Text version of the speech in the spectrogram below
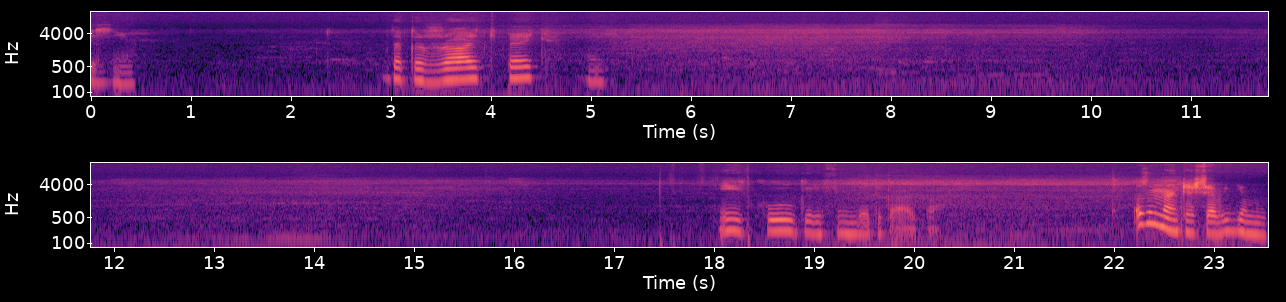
yazayım. Bir dakika right back. İyi cool Griffin dedi galiba. O zaman arkadaşlar videomun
